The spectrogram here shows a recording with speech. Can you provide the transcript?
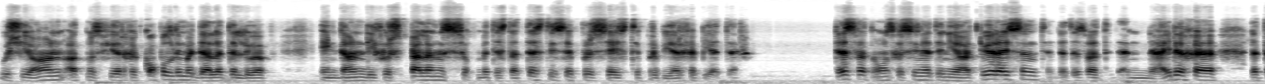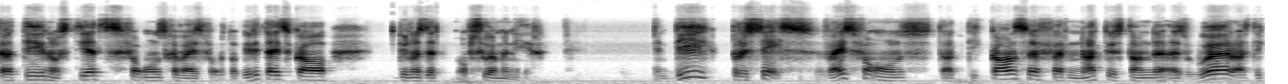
oseaanatmosfeer gekoppelde modelle te loop en dan die voorspellings met 'n statistiese proses te probeer verbeter. Dis wat ons gesien het in die jaar 2000 en dit is wat in huidige literatuur nog steeds vir ons gewys word. Op hierdie tydskaal doen ons dit op so 'n manier. En die proses wys vir ons dat die kanse vir nat toestande is hoër as die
